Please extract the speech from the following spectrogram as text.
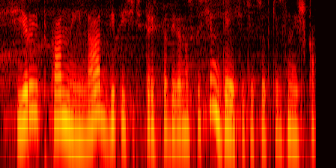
Сірий тканина 2397, 10% знижка.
